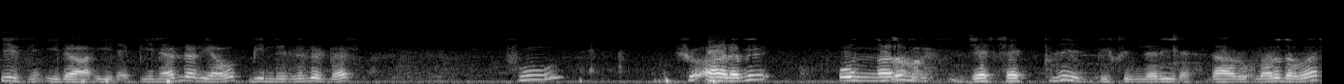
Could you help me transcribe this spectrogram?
izni ilahiyle binerler yahut bindirilirler. Bu şu alemi onların cesetli cisimleriyle, daha ruhları da var,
